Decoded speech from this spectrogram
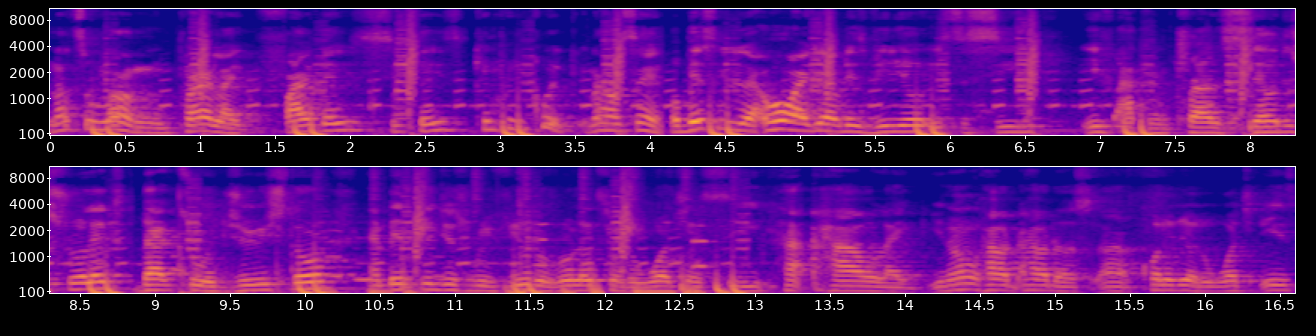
not too long, probably like five days, six days. Came pretty quick. You know what I'm saying? But basically, the whole idea of this video is to see if I can try to sell this Rolex back to a jewelry store and basically just review the Rolex of the watch and see how, how like, you know, how, how the uh, quality of the watch is,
